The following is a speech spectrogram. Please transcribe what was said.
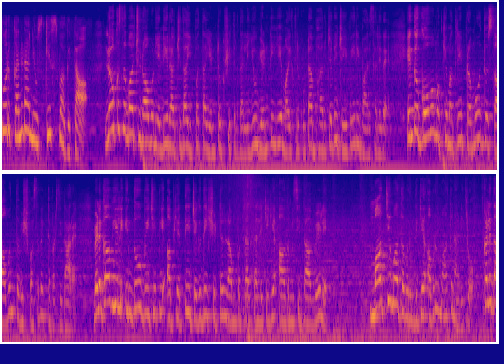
ಫೋರ್ ಕನ್ನಡ ನ್ಯೂಸ್ಗೆ ಸ್ವಾಗತ. ಲೋಕಸಭಾ ಚುನಾವಣೆಯಲ್ಲಿ ರಾಜ್ಯದ ಇಪ್ಪತ್ತ ಎಂಟು ಕ್ಷೇತ್ರದಲ್ಲಿಯೂ ಎನ್ಡಿಎ ಮೈತ್ರಿಕೂಟ ಭರ್ಜರಿ ಜಯಬೇರಿ ಬಾರಿಸಲಿದೆ ಎಂದು ಗೋವಾ ಮುಖ್ಯಮಂತ್ರಿ ಪ್ರಮೋದ್ ಸಾವಂತ್ ವಿಶ್ವಾಸ ವ್ಯಕ್ತಪಡಿಸಿದ್ದಾರೆ. ಬೆಳಗಾವಿಯಲ್ಲಿ ಇಂದು ಬಿಜೆಪಿ ಅಭ್ಯರ್ಥಿ ಜಗದೀಶ್ ಶೆಟ್ಟರ್ ನಾಮಪತ್ರ ಸಲ್ಲಿಕೆಗೆ ಆಗಮಿಸಿದ್ದ ವೇಳೆ ಮಾಧ್ಯಮದವರೊಂದಿಗೆ ಅವರು ಮಾತನಾಡಿದರು. ಕಳೆದ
